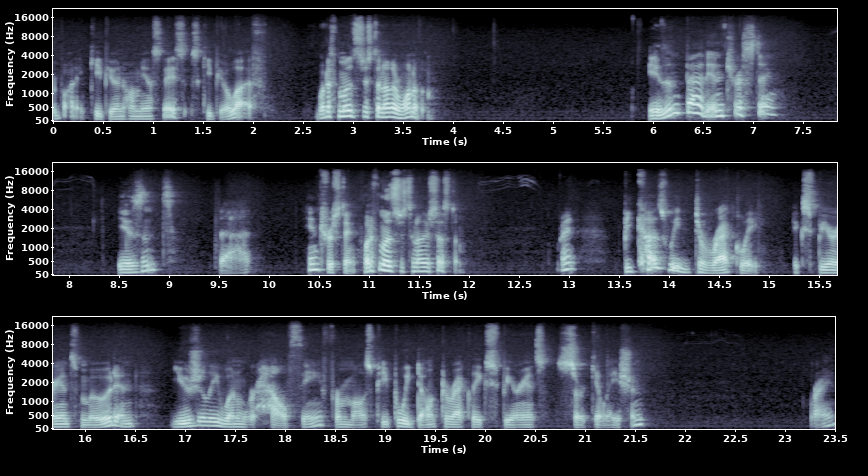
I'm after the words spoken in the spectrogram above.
your body, keep you in homeostasis, keep you alive. What if mood's just another one of them? Isn't that interesting? Isn't that interesting? What if mood's just another system? Right? Because we directly experience mood and usually when we're healthy, for most people, we don't directly experience circulation, right?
